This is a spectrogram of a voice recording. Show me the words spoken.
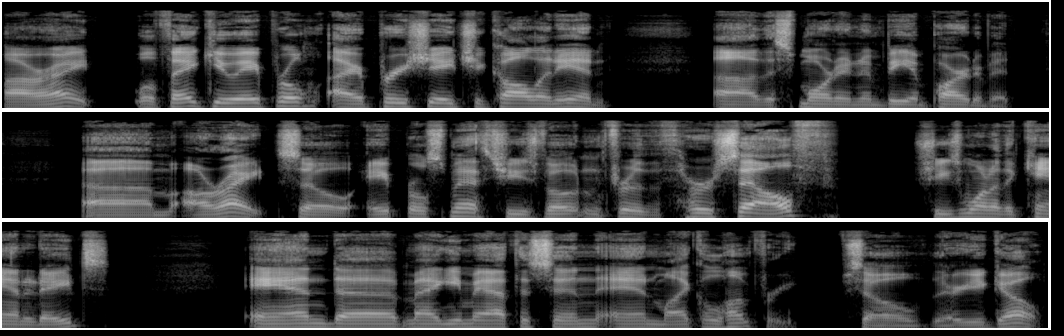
all right. Well thank you april. I appreciate you calling in uh, this morning and being part of it. Um, all right so april smith she's voting for the, herself. She's one of the candidates. And uh, maggie matheson and michael humphrey so there you go.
